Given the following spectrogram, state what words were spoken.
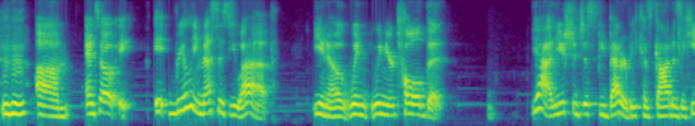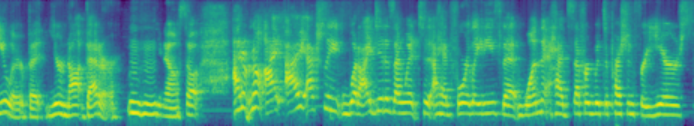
Mhm. um, and so it, it really messes you up you know when when you're told that yeah you should just be better because god is a healer but you're not better Mhm. you know? So i don't know. I i actually what i did is i went to i had four ladies that one that had suffered with depression for years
